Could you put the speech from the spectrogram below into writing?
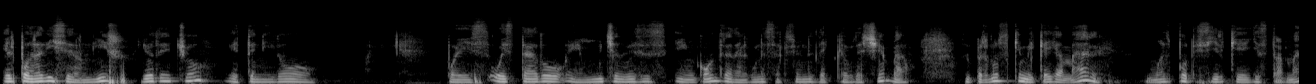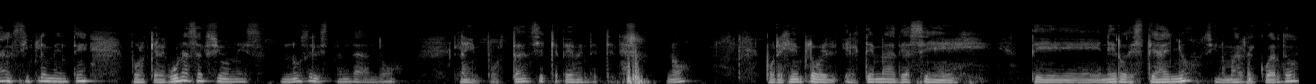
Él podrá discernir. Yo, de hecho, he tenido pues he estado eh, muchas veces en contra de algunas acciones de Claudia Sheinbaum, pero no es que me caiga mal, no es por decir que ella está mal, simplemente porque algunas acciones no se le están dando la importancia que deben de tener, ¿no? Por ejemplo, el, el tema de hace de enero de este año, si no mal recuerdo,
